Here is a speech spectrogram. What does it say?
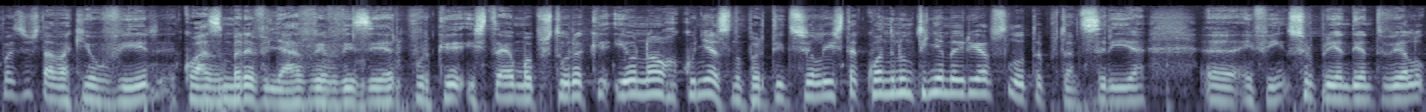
Pois eu estava aqui a ouvir, quase maravilhado, devo dizer, porque isto é uma postura que eu não reconheço no Partido Socialista quando não tinha maioria absoluta. Portanto, seria, eh, enfim, surpreendente vê-lo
